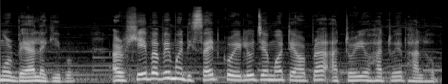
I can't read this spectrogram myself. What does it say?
মোৰ বেয়া লাগিব আৰু সেইবাবে মই ডিচাইড কৰিলোঁ যে মই তেওঁৰ পৰা আঁতৰি অহাটোৱে ভাল হ'ব।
